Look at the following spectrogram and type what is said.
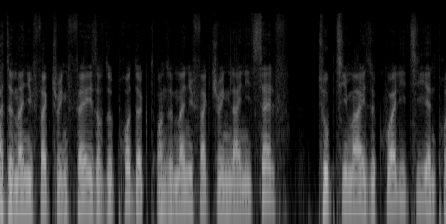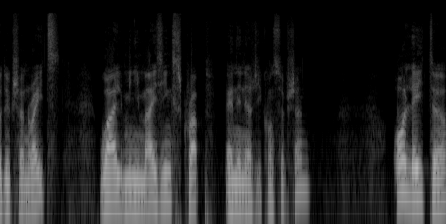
at the manufacturing phase of the product on the manufacturing line itself to optimize the quality and production rates while minimizing scrap and energy consumption, or later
